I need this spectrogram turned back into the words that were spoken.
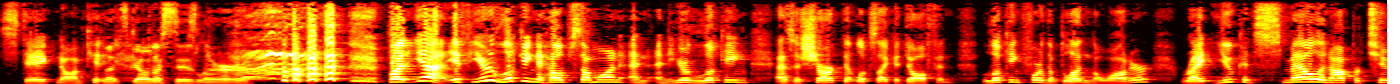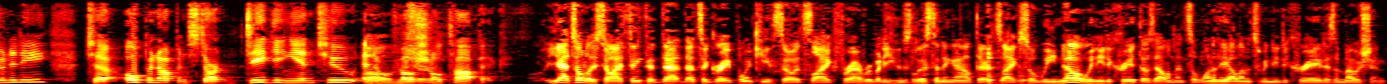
steak. No, I'm kidding. Let's go but, to Sizzler. but yeah, if you're looking to help someone and, and you're looking as a shark that looks like a dolphin, looking for the blood in the water, right? You can smell an opportunity to open up and start digging into an Oh, emotional sure. topic. Yeah, totally. So I think that, that that's a great point, Keith. So it's like for everybody who's listening out there, it's like so we know we need to create those elements. So one of the elements we need to create is emotion.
